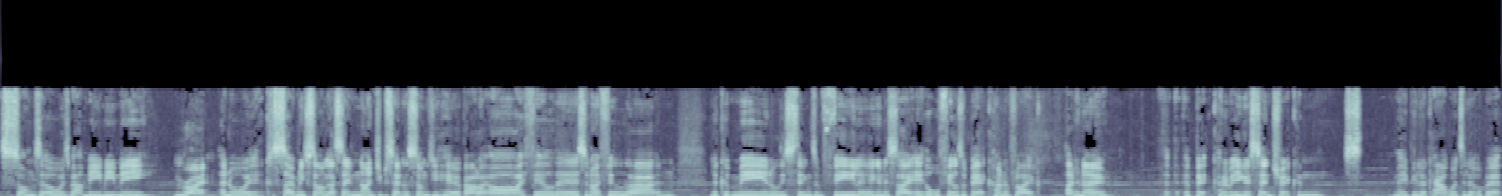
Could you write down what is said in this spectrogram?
songs that are always about me, me, me. Right. and always because so many songs i say 90% of the songs you hear about like oh i feel this and i feel that and look at me and all these things i'm feeling and it's like it all feels a bit kind of like i don't know a, a bit kind of egocentric and maybe look outwards a little bit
